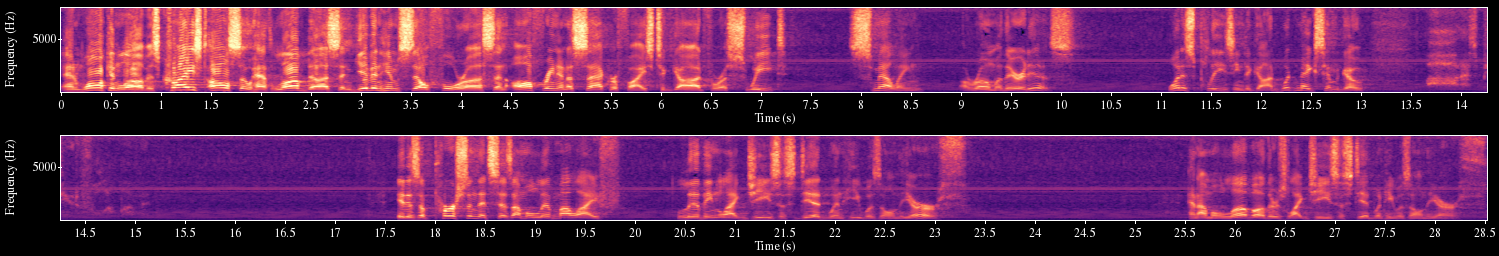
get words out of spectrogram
and walk in love, as Christ also hath loved us and given himself for us, an offering and a sacrifice to God for a sweet smelling aroma. There it is. What is pleasing to God? What makes him go, it? Is a person that says, I'm going to live my life living like Jesus did when he was on the earth. And I'm going to love others like Jesus did when he was on the earth.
